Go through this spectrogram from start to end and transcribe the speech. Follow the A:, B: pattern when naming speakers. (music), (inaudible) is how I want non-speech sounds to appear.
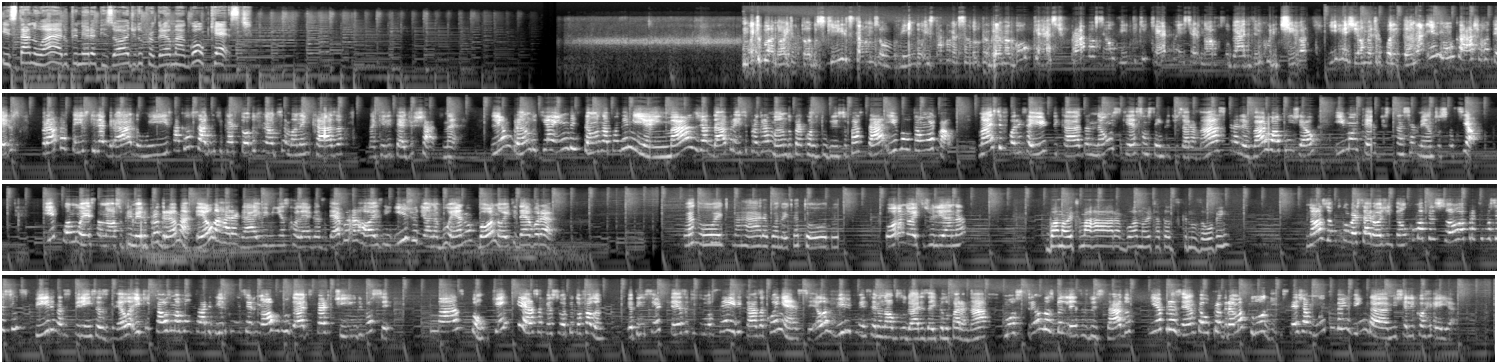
A: Está no ar o primeiro episódio do programa GoCast.
B: Muito boa noite a todos que estão nos ouvindo. Está começando o programa GoCast para você ouvinte que quer conhecer novos lugares em Curitiba e região metropolitana e nunca acha roteiros para passeios que lhe agradam e está cansado de ficar todo final de semana em casa naquele tédio chato, né? Lembrando que ainda estamos na pandemia, hein? mas já dá para ir se programando para quando tudo isso passar e voltar ao normal. Mas se forem sair de casa, não esqueçam sempre de usar a máscara, levar o álcool em gel e manter o distanciamento social. E como esse é o nosso primeiro programa, eu, Mahara Gaio, e minhas colegas Débora Rosen e Juliana Bueno. Boa noite, Débora!
C: Boa noite, Mahara. Boa noite a todos.
A: Boa noite, Juliana.
D: Boa noite, Mahara. Boa noite a todos que nos ouvem.
A: Nós vamos conversar hoje, então, com uma pessoa para que você se inspire nas experiências dela e que cause uma vontade de ir conhecer novos lugares pertinho de você. Mas, bom, quem é essa pessoa que eu tô falando? Eu tenho certeza que você aí de casa conhece. Ela vive conhecendo novos lugares aí pelo Paraná, mostrando as belezas do estado e apresenta o programa Plug. Seja muito bem-vinda, Michele Correia.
